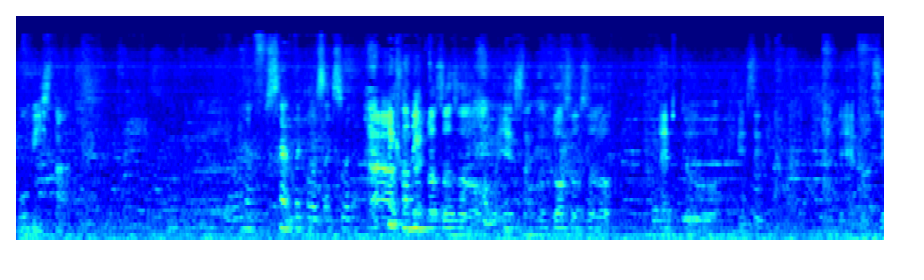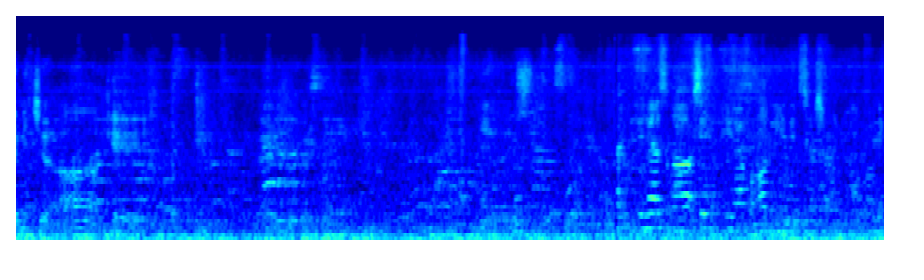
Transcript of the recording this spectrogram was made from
Movie star. Yeah, we have Santa Claus as well. Ah, Santa Claus also. Yes, Santa Claus also have to visit. And they have a signature. Ah, okay. Very good, very good. He has uh, see, he have only this restaurant, only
